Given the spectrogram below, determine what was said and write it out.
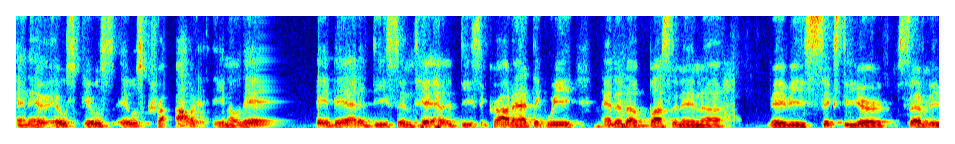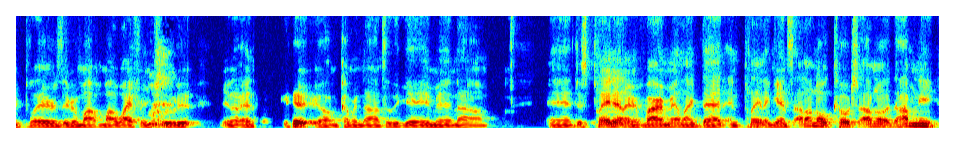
and it, it was it was it was crowded. You know, they they, they had a decent they had a decent crowd, and I think we ended up busting in uh, maybe sixty or seventy players, even my, my wife included. You know, and um, coming down to the game and um, and just playing in an environment like that and playing against I don't know, coach. I don't know how many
